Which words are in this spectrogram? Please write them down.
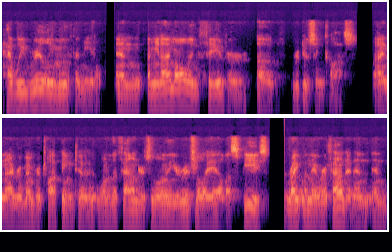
have we really moved the needle? And I mean, I'm all in favor of reducing costs. And I remember talking to one of the founders of one of the original ALSPs right when they were founded. And, and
